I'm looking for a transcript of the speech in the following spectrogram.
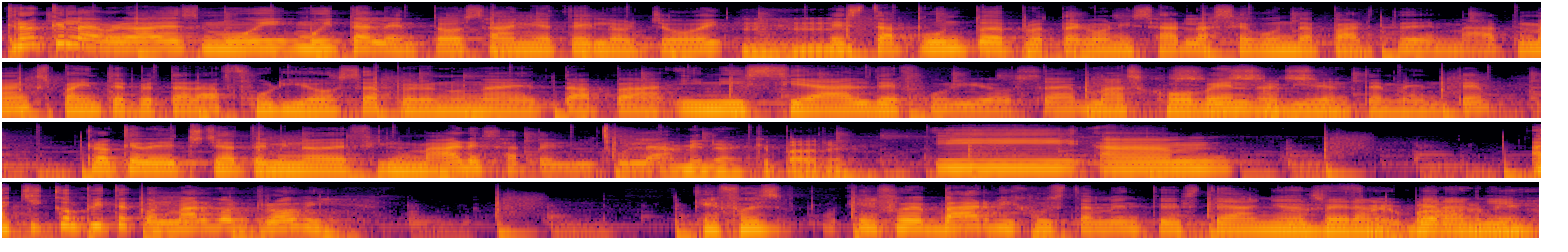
Creo que la verdad es muy, muy talentosa Anya Taylor-Joy. Ujú. Está a punto de protagonizar la segunda parte de Mad Max. Va a interpretar a Furiosa, pero en una etapa inicial de Furiosa, más joven, Sí, sí, sí. Creo que de hecho ya terminó de filmar esa película. Ah, mira, qué padre. Y am, aquí compite con Margot Robbie, que fue, que fue Barbie justamente este año de Fue veraniego.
